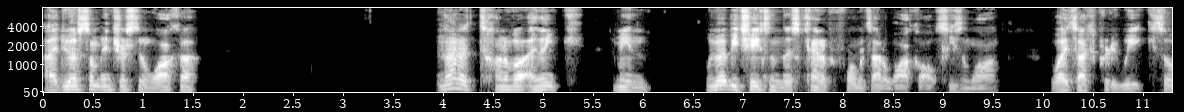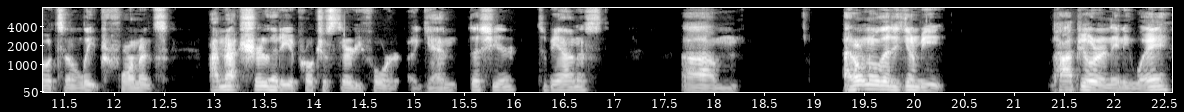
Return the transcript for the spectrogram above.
I do have some interest in Wacha. Not a ton of. I think, I mean, we might be chasing this kind of performance out of Wacha all season long. White Sox pretty weak, so it's an elite performance. I'm not sure that he approaches 34 again this year, to be honest. Um, I don't know that he's going to be popular in any way,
